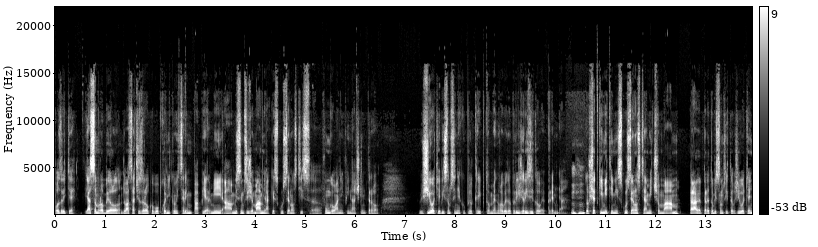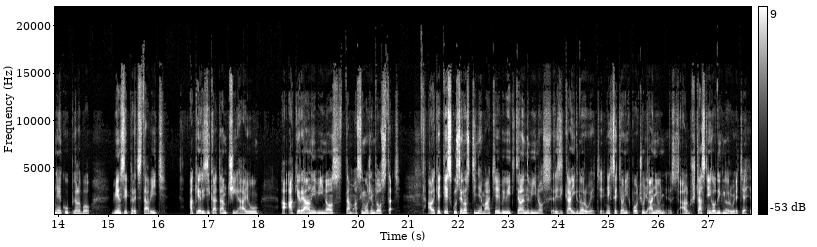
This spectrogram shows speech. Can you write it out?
Pozrite, ja som robil 26 rokov v obchodníkovi s celými papiermi a myslím si, že mám nejaké skúsenosti s eh, fungovaním finančným trhom. V živote by som si nekúpil kryptomenu, lebo je to príliš rizikové pre mňa. Uh-huh. To všetkými tými skúsenostiami, čo mám, práve preto by som si to v živote nekúpil, lebo viem si predstaviť, aké rizika tam číhajú, a aký reálny výnos tam asi môžem dostať. Ale keď tie skúsenosti nemáte, vy vidíte len výnos. Rizika ignorujete. Nechcete o nich počuť, ani, alebo šťastne ich odignorujete.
